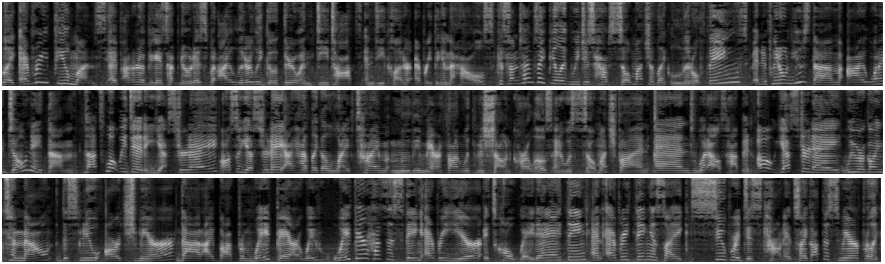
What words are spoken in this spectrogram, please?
like every few months. I, I don't know if you guys have noticed, but I literally go through and detox and declutter everything in the house. Cause sometimes I feel like we just have so much of like little things. And if we don't use them, I want to donate them. That's what we did yesterday. Also yesterday, I had like a lifetime movie marathon with Michelle and Carlos and it was so much fun. And what else happened? Oh, yesterday we were going to mount this new arch mirror that I bought from Wayfair. Way Wayfair has this thing every year. It's called Way Day, I think. And everything is like super discounted. So I got this mirror for like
